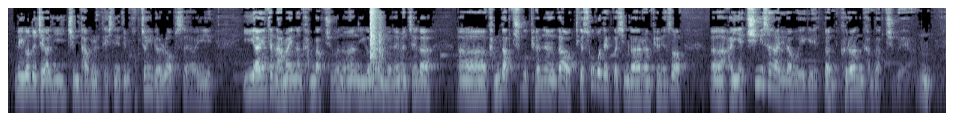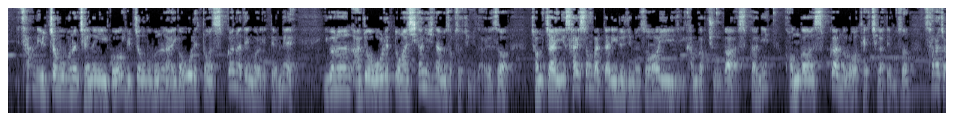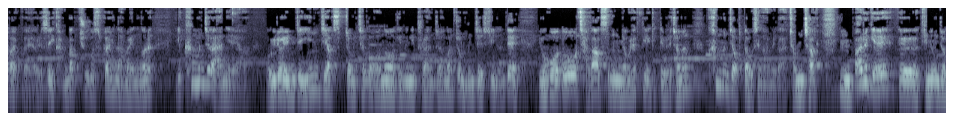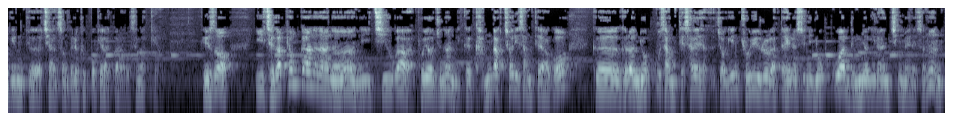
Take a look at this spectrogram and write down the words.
근데 이것도 제가 이 지금 답을 대신해드리면 걱정이 별로 없어요. 이, 이 아이한테 남아있는 감각 추구는 이거는 뭐냐면 제가 어, 감각 추구 편가 어떻게 소거될 것인가 라는 편에서 어, 아이의 취미생활이라고 얘기했던 그런 감각 추구예요. 음, 일정 부분은 재능이고 일정 부분은 아이가 오랫동안 습관화된 거기 때문에 이거는 아주 오랫동안 시간이 지나면서 없어집니다. 그래서 점차 이 사회성 발달이 이루어지면서 이 감각 추구가 습관이 건강한 습관으로 대체가 되면서 사라져 갈 거예요. 그래서 이 감각 추구 습관이 남아 있는 거는 이게 큰 문제가 아니에요. 오히려 이제 인지학습 정체가 언어 기능이 불안정한 건 좀 문제일 수 있는데 요거도 자가학습 능력을 획득했기 때문에 저는 큰 문제 없다고 생각합니다. 점차 음, 빠르게 그 기능적인 그 제한성들을 극복해 갈 거라고 생각해요. 그래서 이 제가 평가는 하는 이 지우가 보여주는 그 감각 처리 상태하고 그 그런 욕구 상태, 사회적인 교류를 갖다 해낼 수 있는 욕구와 능력이라는 측면에서는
